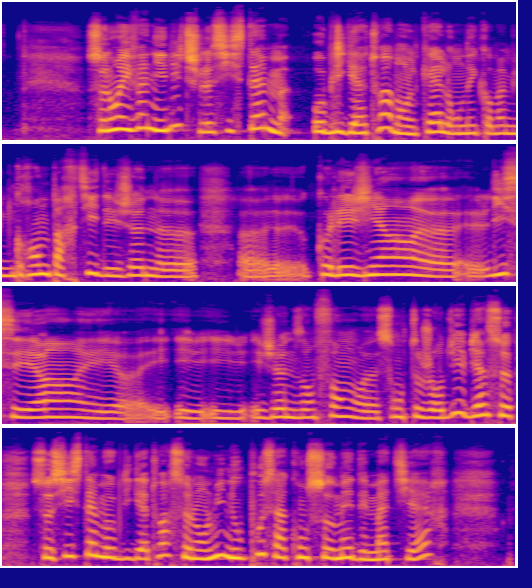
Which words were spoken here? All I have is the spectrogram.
Selon Ivan Illich, le système obligatoire dans lequel on est quand même une grande partie des jeunes euh, euh, collégiens, euh, lycéens et, jeunes enfants sont aujourd'hui, eh bien ce, système obligatoire, selon lui, nous pousse à consommer des matières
